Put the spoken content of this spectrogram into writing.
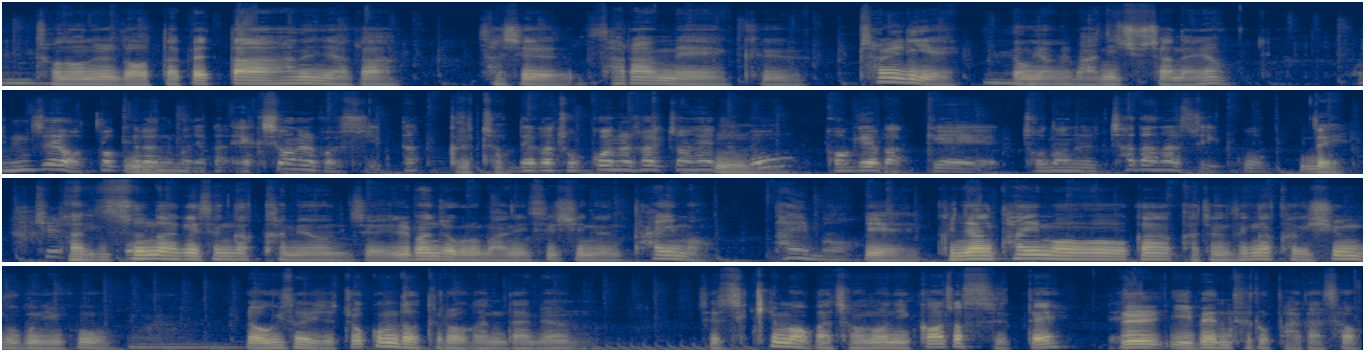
음. 전원을 넣었다 뺐다 하느냐가 사실 사람의 그 편리에 음. 영향을 많이 주잖아요. 언제 어떻게라는 음. 건 약간 액션을 걸 수 있다. 그렇죠. 내가 조건을 설정해주고 음. 거기에 맞게 전원을 차단할 수 있고 네. 킬수 있고 단순하게 생각하면 이제 일반적으로 많이 쓰시는 타이머. 타이머. 예. 그냥 타이머가 가장 생각하기 쉬운 부분이고 음. 여기서 이제 조금 더 들어간다면 이제 스키머가 전원이 꺼졌을 때를 이벤트로 받아서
